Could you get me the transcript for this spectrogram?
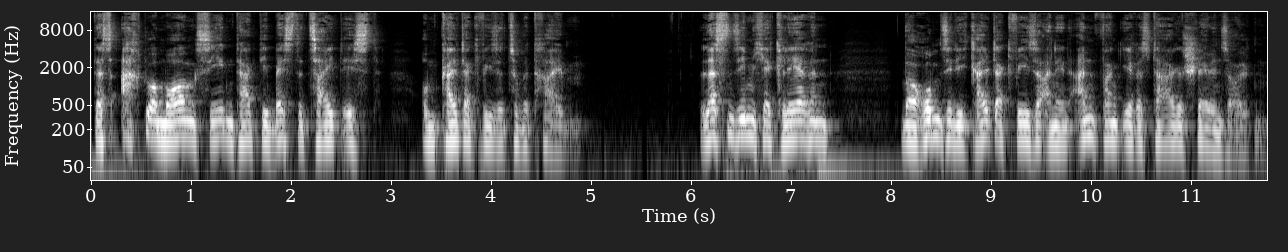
dass 8 Uhr morgens jeden Tag die beste Zeit ist, um Kaltakquise zu betreiben. Lassen Sie mich erklären, warum Sie die Kaltakquise an den Anfang Ihres Tages stellen sollten.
